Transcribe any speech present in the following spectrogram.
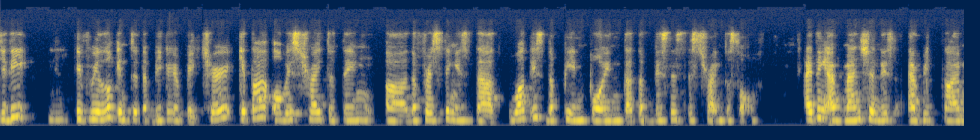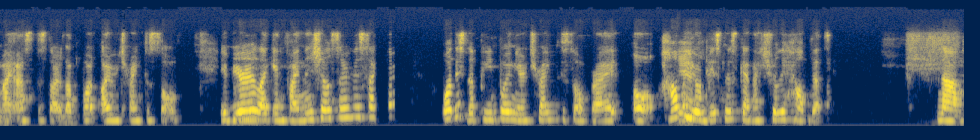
Jadi, if we look into the bigger picture, kita always try to think, uh, the first thing is that what is the pain point that the business is trying to solve? I think I've mentioned this every time I ask the startup, what are you trying to solve? If you're mm-hmm. like in financial service sector, what is the pain point you're trying to solve, right? Or how yeah. your business can actually help that. Now,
